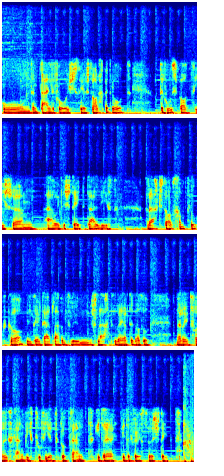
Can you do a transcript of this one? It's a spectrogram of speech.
Und ein Teil davon ist sehr stark bedroht. Der Fußspatz ist ähm, auch in den Städten teilweise recht stark am Zurückgehen, weil dort die Lebensräume schlechter werden. Also man redet von bis zu 40 Prozent in den, in den grösseren Städten.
